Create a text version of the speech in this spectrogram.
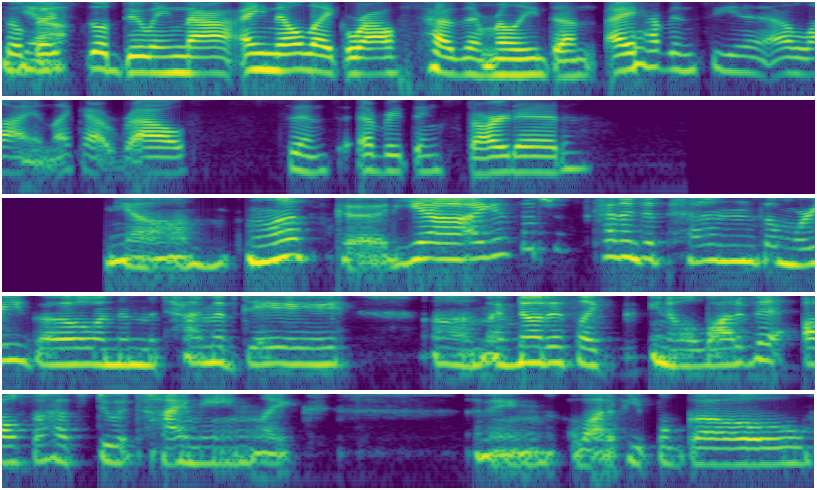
So yeah. they're still doing that. I know like Ralph's hasn't really done. I haven't seen a line like at Ralph's since everything started. Yeah, that's good. Yeah, I guess it just kind of depends on where you go and then the time of day. Um, I've noticed, like, you know, a lot of it also has to do with timing. Like, I mean, a lot of people go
